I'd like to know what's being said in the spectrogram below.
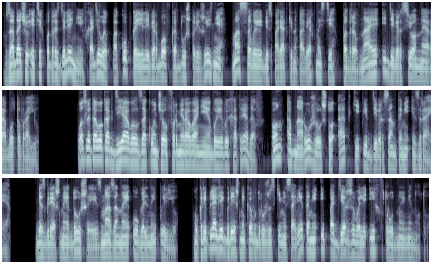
В задачу этих подразделений входила покупка или вербовка душ при жизни, массовые беспорядки на поверхности, подрывная и диверсионная работа в раю. После того, как дьявол закончил формирование боевых отрядов, он обнаружил, что ад кипит диверсантами из рая. Безгрешные души, измазанные угольной пылью, укрепляли грешников дружескими советами и поддерживали их в трудную минуту.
